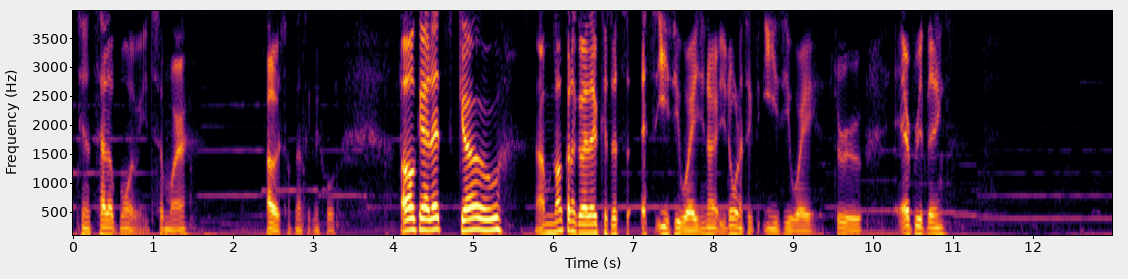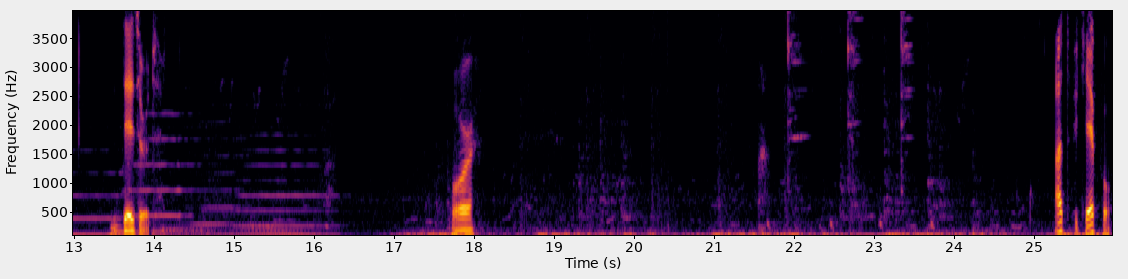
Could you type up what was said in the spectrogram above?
It's gonna teleport me somewhere. Oh, it's not gonna take me for. Okay, let's go. I'm not gonna go there because it's it's easy way. You know, you don't want to take the easy way through everything. Desert. Or. I have to be careful.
